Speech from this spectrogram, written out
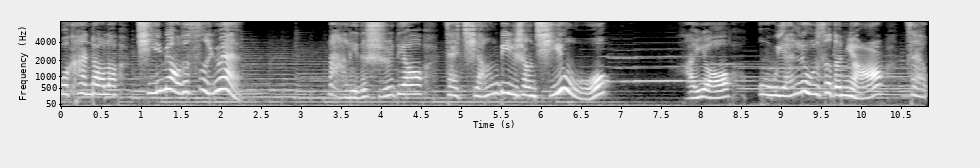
我看到了奇妙的寺院，那里的石雕在墙壁上起舞，还有五颜六色的鸟在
